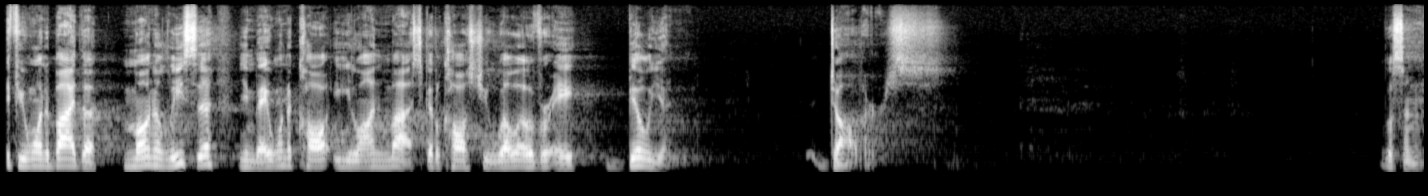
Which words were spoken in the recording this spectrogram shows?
If you want to buy the Mona Lisa, you may want to call Elon Musk. It'll cost you well over a billion dollars. Listen,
